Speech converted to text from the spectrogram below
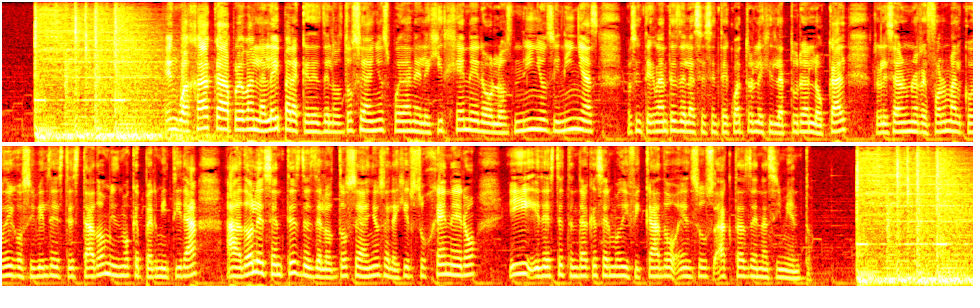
En Oaxaca aprueban la ley para que desde los 12 años puedan elegir género los niños y niñas. Los integrantes de la 64 legislatura local realizaron una reforma al Código Civil de este estado, mismo que permitirá a adolescentes desde los 12 años elegir su género y de este tendrá que ser modificado en sus actas de nacimiento.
